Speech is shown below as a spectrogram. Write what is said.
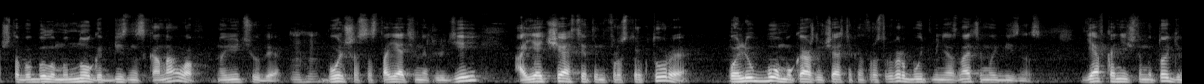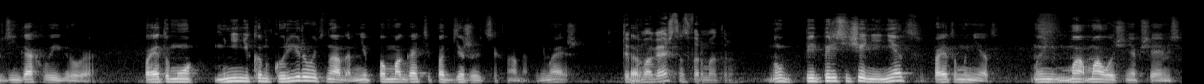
чтобы было много бизнес-каналов на YouTube, больше состоятельных людей, а я часть этой инфраструктуры, по-любому каждый участник инфраструктуры будет меня знать и мой бизнес. Я в конечном итоге в деньгах выигрываю. Поэтому мне не конкурировать надо, мне помогать и поддерживать всех надо, понимаешь? Ты Да. помогаешь трансформатору? Ну, пер- пересечений нет, поэтому нет. Мы ма- мало очень общаемся.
